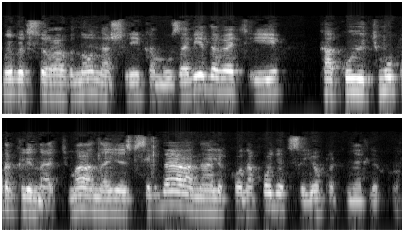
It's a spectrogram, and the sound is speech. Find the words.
мы бы все равно нашли, кому завидовать и какую тьму проклинать. Тьма, она есть всегда, она легко находится, ее проклинать легко.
